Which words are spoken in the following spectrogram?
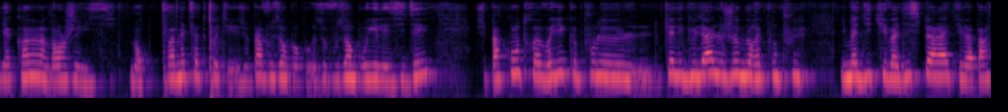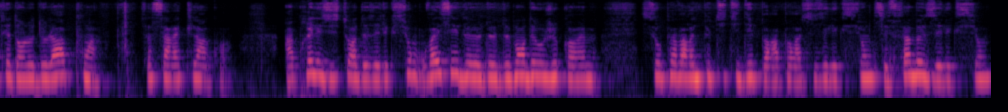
Il y a quand même un danger ici. Bon, on va mettre ça de côté. Je vais pas vous, vous embrouiller les idées. Par contre, vous voyez que pour le Caligula, le jeu me répond plus. Il m'a dit qu'il va disparaître, il va partir dans l'au-delà, point. Ça s'arrête là, quoi. Après, les histoires des élections, on va essayer de, demander au jeu quand même si on peut avoir une petite idée par rapport à ces élections, ces fameuses élections.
